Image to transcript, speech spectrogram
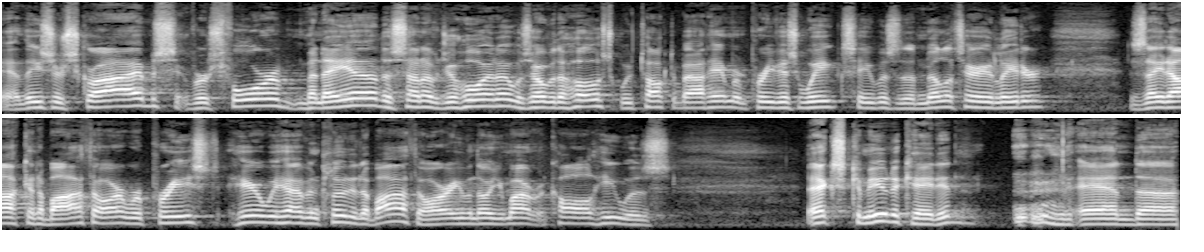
and these are scribes. Verse 4 Benaiah, the son of Jehoiada, was over the host. We've talked about him in previous weeks. He was the military leader. Zadok and Abiathar were priests. Here we have included Abiathar, even though you might recall he was excommunicated. and uh,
